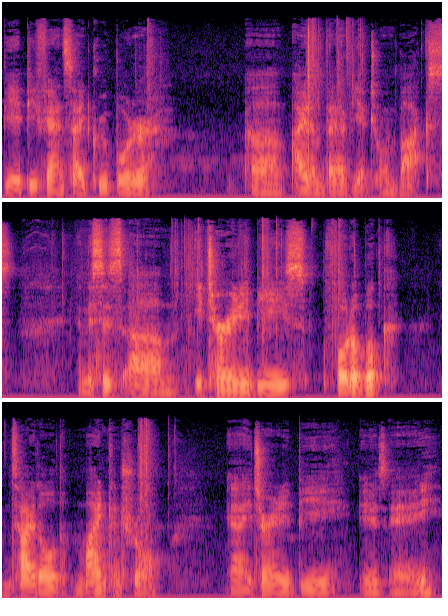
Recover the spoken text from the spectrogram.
BAP Fansite group order um, item that I've yet to unbox. And this is um, Eternity B's photo book entitled Mind Control. And Eternity B is a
